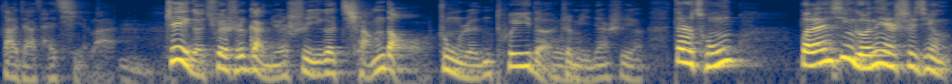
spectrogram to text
大家才起来？这个确实感觉是一个墙倒众人推的这么一件事情。但是从布兰辛格那件事情。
